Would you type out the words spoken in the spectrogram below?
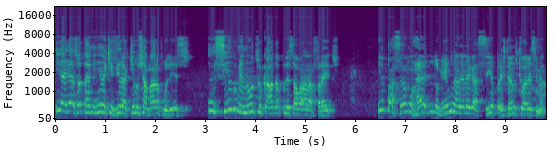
E aí as outras meninas que viram aquilo chamaram a polícia. Em cinco minutos o carro da polícia estava lá na frente. E passamos o resto do domingo na delegacia prestando esclarecimento.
